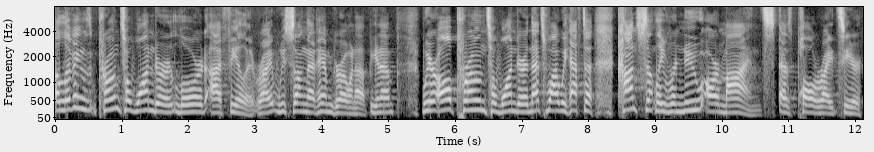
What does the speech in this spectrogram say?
A living prone to wonder, Lord, I feel it, right? We sung that hymn growing up, you know? We are all prone to wonder, and that's why we have to constantly renew our minds, as Paul writes here.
